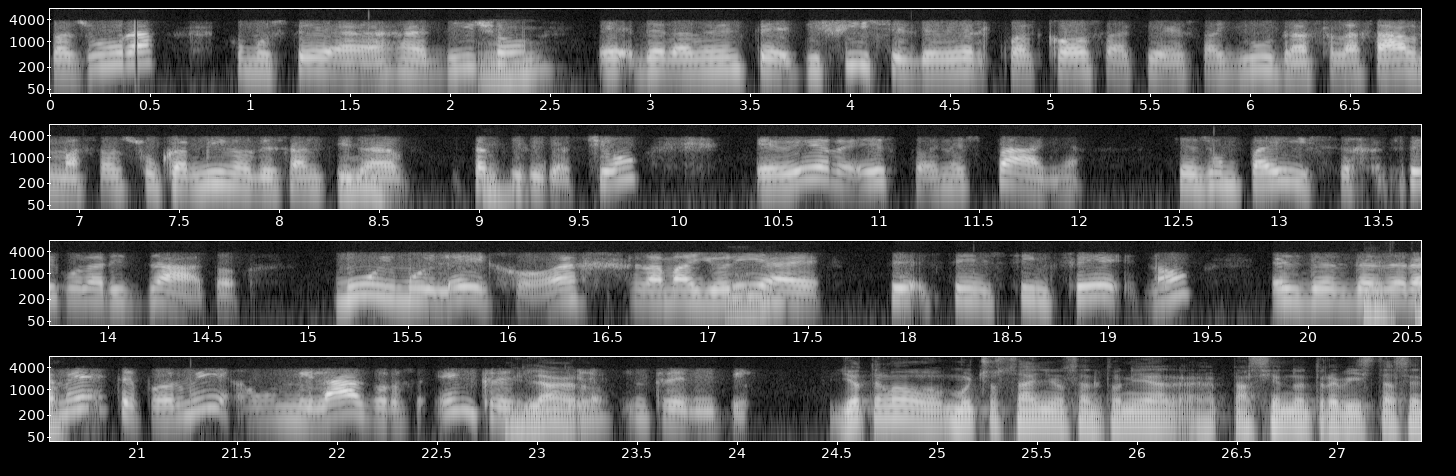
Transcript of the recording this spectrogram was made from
basura, como usted ha, dicho. Es verdaderamente difícil de ver cosa que ayuda a las almas a su camino de santidad, santificación. Y ver esto en España, que es un país secularizado, muy, muy lejos, ¿eh? la mayoría es sin fe, ¿no? Es verdaderamente por mí un milagro increíble, increíble. Yo tengo muchos años, Antonia, haciendo entrevistas, he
